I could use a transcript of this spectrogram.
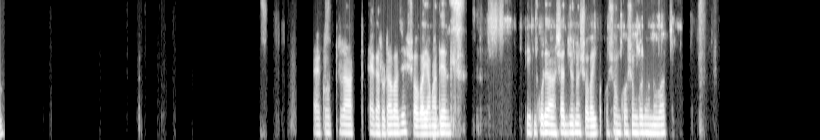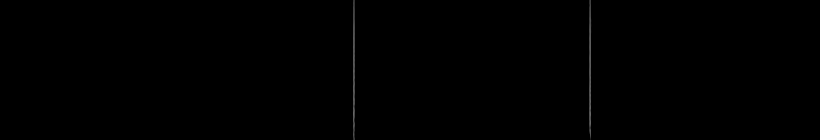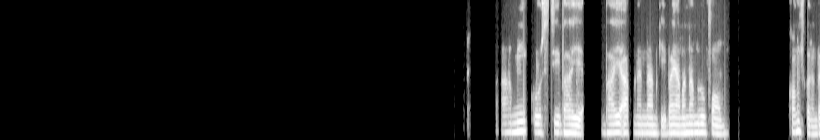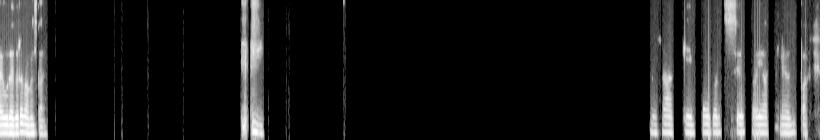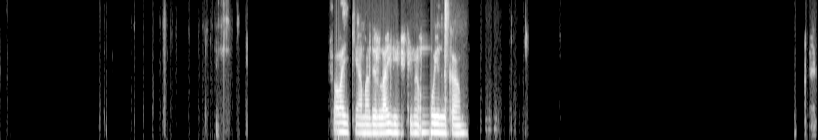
এখন রাত ১১টা বাজে। সবাই আমাদের টিম করে আসার জন্য সবাই অসংখ্য, অসংখ্য ধন্যবাদ। আমি করছি ভাই ভাই আপনার নাম কি? ভাই আমার নাম রূপম। কমেন্টস করেন ভাই, উড়ে দূরে কমেন্টস করেন। রাকিব ভাই বলছে, ভাই আপনার সবাইকে আমাদের লাইভ স্ট্রিমে ওয়েলকাম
